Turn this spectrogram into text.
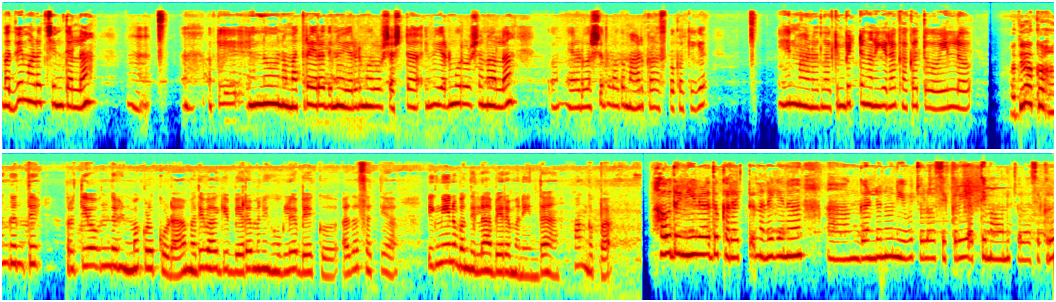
ಮದುವೆ ಮಾಡೋದು ಚಿಂತೆ ಅಲ್ಲ. ಹ್ಮ್. ಆಕೆ ಇನ್ನು ನಮ್ಮ ಹತ್ರ ಇರೋದಿನ್ನು ಎರಡು ಮೂರು ವರ್ಷ ಅಷ್ಟ. ಇನ್ನು ಎರಡು ಮೂರು ವರ್ಷನೂ ಅಲ್ಲ. ಎರಡು ವರ್ಷದೊಳಗೆ ಮಾಡಿ ಕಳಿಸ್ಬೇಕು ಆಕೆಗೆ ಏನು ಮಾಡೋದು? ಆಕಿನ ಬಿಟ್ಟು ನನಗೆ ಇರೋಕ್ಕಾಗತ್ತೋ ಇಲ್ಲೋ? ಅದ್ಯಾಕ ಹಂಗಂತೆ? ಪ್ರತಿಯೊಂದು ಹೆಣ್ಮಕ್ಳು ಕೂಡ ಮದುವೆಯಾಗಿ ಬೇರೆ ಮನೆಗೆ ಹೋಗಲೇಬೇಕು. ಅದ ಸತ್ಯ. ಈಗ ನೀನು ಬಂದಿಲ್ಲ ಬೇರೆ ಮನೆಯಿಂದ. ಹಂಗಪ್ಪ. ಹೌದ್ರಿ ನೀವು ಹೇಳೋದು ಕರೆಕ್ಟ್. ನನಗೇನ ಆ, ಗಂಡನು ನೀವು ಚಲೋ ಸಿಕ್ಕ್ರಿ ಅತ್ತಿ ಮಾವನು ಚಲೋ ಸಿಕ್ಕ್ರಿ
